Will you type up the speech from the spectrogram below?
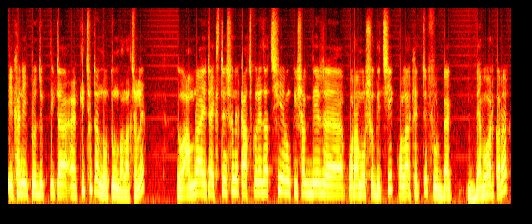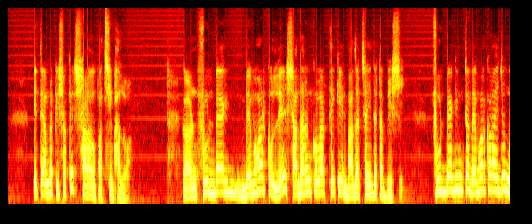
এখানে এই প্রযুক্তিটা কিছুটা নতুন বলা চলে। তো আমরা এটা এক্সটেনশনের কাজ করে যাচ্ছি এবং কৃষকদের পরামর্শ দিচ্ছি কলার ক্ষেত্রে ফুড ব্যাগ ব্যবহার করার। এতে আমরা কৃষকের সাড়াও পাচ্ছি ভালো। কারণ ফ্রুট ব্যাগ ব্যবহার করলে সাধারণ কলার থেকে এর বাজার চাহিদাটা বেশি। ফুড ব্যাগিংটা ব্যবহার করা এই জন্য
